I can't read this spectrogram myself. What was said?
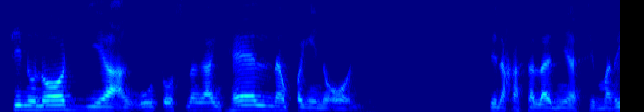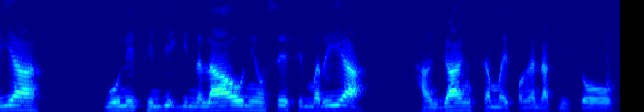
sinunod niya ang utos ng anghel ng Panginoon. Pinakasalan niya si Maria, ngunit hindi ginalaw ni Jose si Maria hanggang sa may panganak nito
